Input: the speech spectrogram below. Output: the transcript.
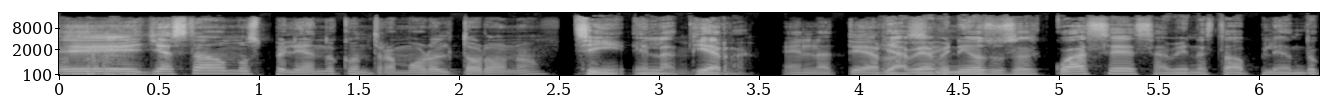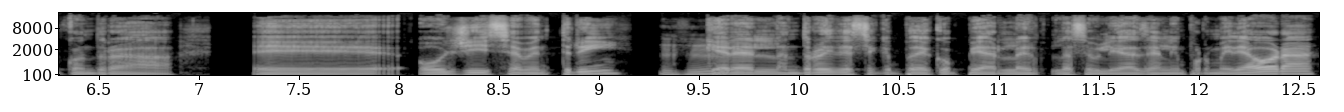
Eh, ya estábamos peleando contra Moro el Toro, ¿no? Sí, en la Tierra. En la Tierra. Ya habían sí. venido sus secuaces, habían estado peleando contra eh, OG-73, Ujú. que era el androide ese que puede copiar la- las habilidades de alguien por media hora,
